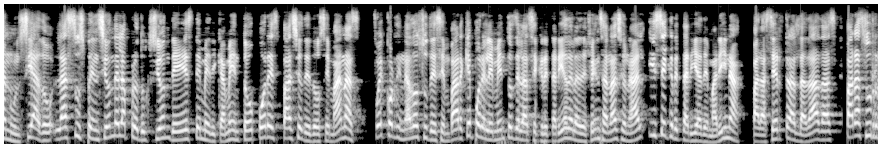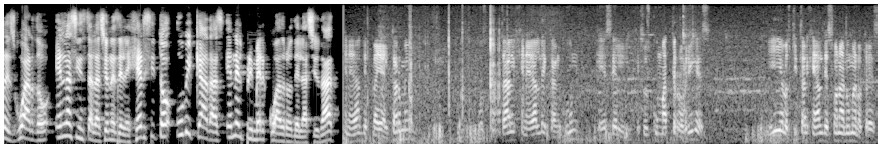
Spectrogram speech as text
anunciado la suspensión de la producción de este medicamento por espacio de dos semanas fue coordinado su desembarque por elementos de la Secretaría de la Defensa Nacional y Secretaría de Marina para ser trasladadas para su resguardo en las instalaciones del ejército ubicadas en el primer cuadro de la ciudad. General de Playa del Carmen, Hospital General de Cancún, que es el Jesús Cumate Rodríguez, y el Hospital General de Zona número 3.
